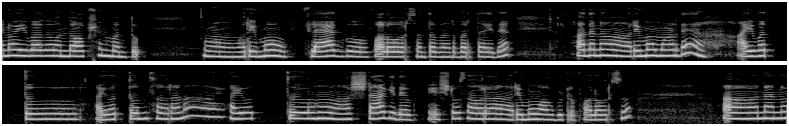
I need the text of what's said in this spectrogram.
ಏನೋ ಇವಾಗ ಒಂದು ಆಪ್ಷನ್ ಬಂತು. ರಿಮೂವ್ ಫ್ಲ್ಯಾಗ್ ಫಾಲೋವರ್ಸ್ ಅಂತ ಬರ್- ಬರ್ತಾ ಇದೆ. ಅದನ್ನು ರಿಮೂವ್ ಮಾಡಿದೆ ಐವತ್ತು, ಐವತ್ತೊಂದು ಸಾವಿರನ, ಐವತ್ತು ಹಾಂ ಅಷ್ಟಾಗಿದೆ. ಎಷ್ಟೋ ಸಾವಿರ ರಿಮೂವ್ ಆಗಿಬಿಟ್ರು ಫಾಲೋವರ್ಸು ನಾನು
